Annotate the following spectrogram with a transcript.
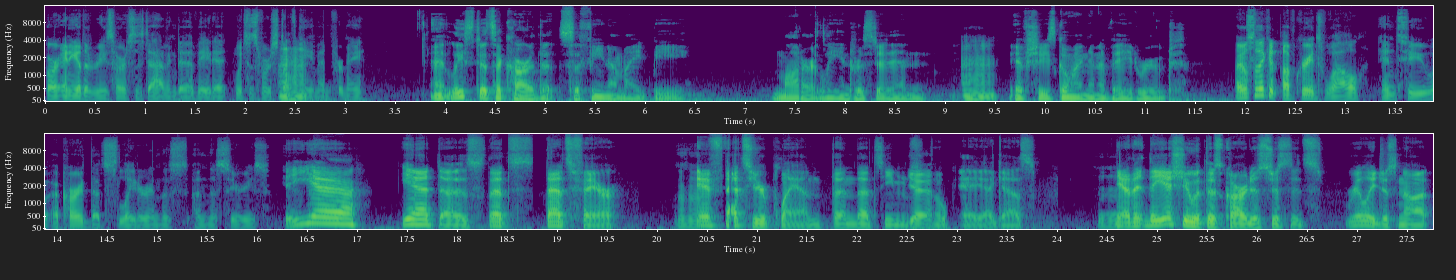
or any other resources to having to evade it, which is where stealth Mhm. came in for me. At least it's a card that Sefina might be moderately interested in Mm-hmm. if she's going an evade route. I also think it upgrades well into a card that's later in this in this series. Yeah, yeah, it does. That's that's fair. Mhm. If that's your plan, then that seems Yeah. okay, I guess. Mhm. Yeah, the the issue with this card is just it's really just not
